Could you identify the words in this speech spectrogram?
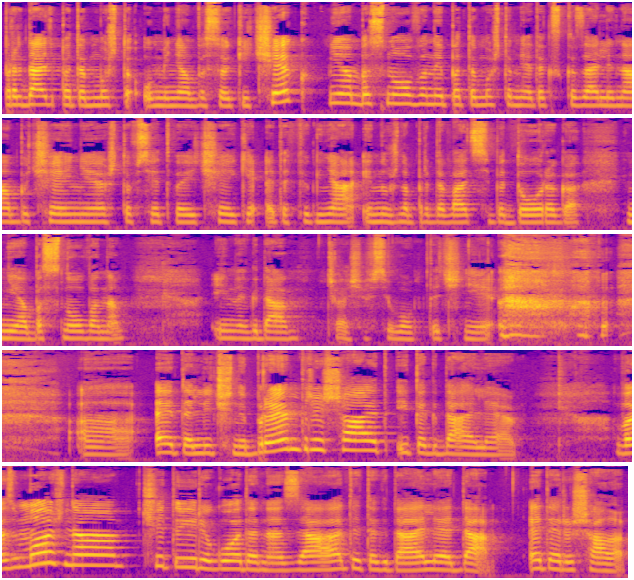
Продать, потому что у меня высокий чек необоснованный, потому что мне так сказали на обучение, что все твои чеки — это фигня, и нужно продавать себе дорого, необоснованно. Иногда, чаще всего, точнее. А, это личный бренд решает и так далее. Возможно, 4 года назад и так далее, да, это решало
